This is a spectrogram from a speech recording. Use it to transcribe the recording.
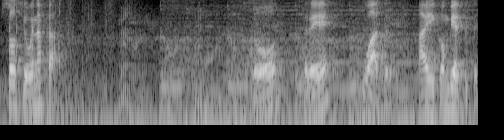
socio, ven acá. Dos, tres, cuatro. Ahí, conviértete.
